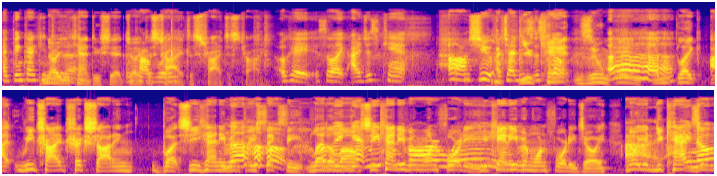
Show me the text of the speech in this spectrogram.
I think I can No, you that. can't do shit, Joey. Just try. Just try. Just try. Okay, so like, I just can't. Oh shoot! I tried to You use the can't scope. zoom in. Ah. And, like I, we tried trick shotting, but she can't even No. 360. Let Well, alone she can't even far 140. You can't even 140, Joey. No, you you can't I know, zoom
